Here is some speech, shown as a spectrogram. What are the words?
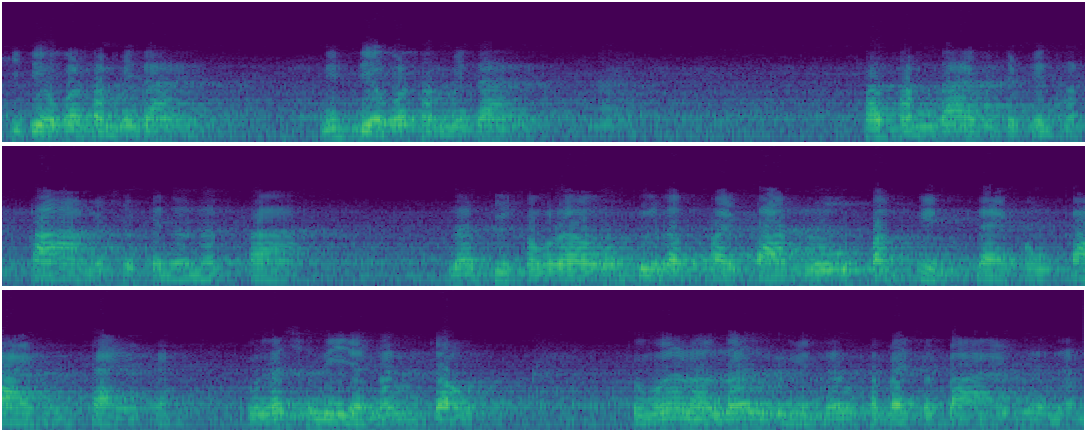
ทีเดียวก็ทำไม่ได้ นิดเดียวก็ทำไม่ได้ ถ้าทำได้มันจะเป็นอัตตา ไม่ใช่เป็นอนัตตา หน้าที่ของเราก็คือเราคอยตามรู้ความเปลี่ยนแปลงของกายของใจกันคุณรัชนีอย่านั่งจ้อง ถึงว่าเรานั่งอยู่นั่งสบายๆเนี่ยนะ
